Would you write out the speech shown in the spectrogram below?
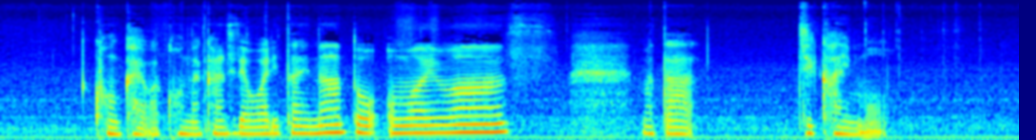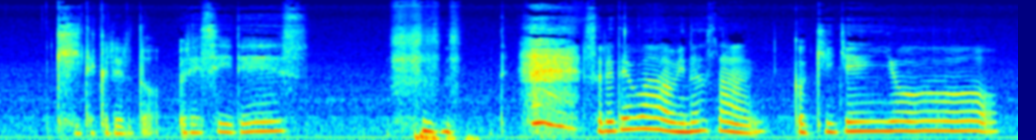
今回はこんな感じで終わりたいなと思います。また次回も聞いてくれると嬉しいです。それでは皆さんごきげんよう。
